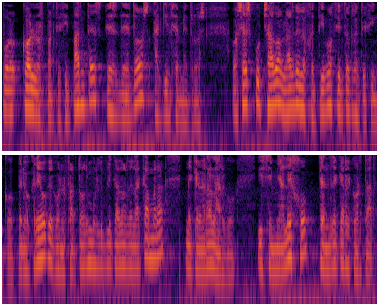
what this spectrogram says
con los participantes es de 2 a 15 metros. Os he escuchado hablar del objetivo 135, pero creo que con el factor multiplicador de la cámara me quedará largo y si me alejo tendré que recortar.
